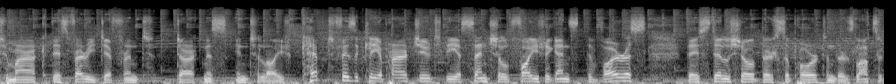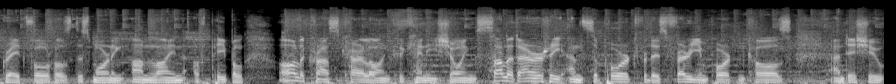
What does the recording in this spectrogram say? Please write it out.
to mark this very different darkness into light. Kept physically apart due to the essential fight against the virus, they still showed their support, and there's lots of great photos this morning online of people all across Carlow and Kilkenny showing solidarity and support for this very important cause and issue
